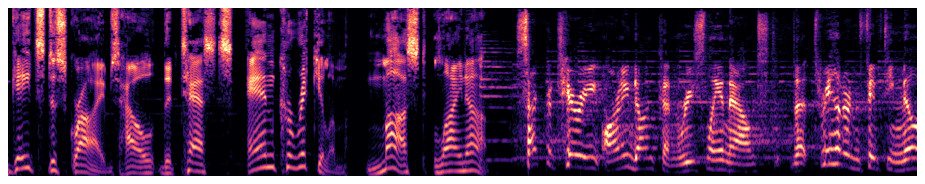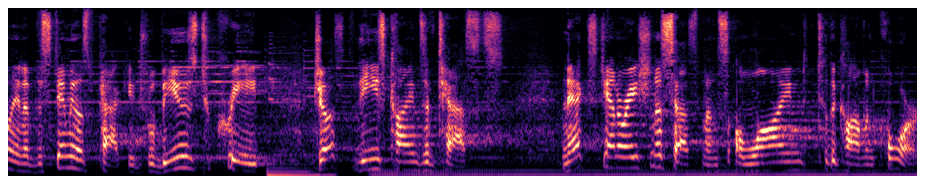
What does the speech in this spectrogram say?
Gates describes how the tests and curriculum must line up. Secretary Arne Duncan recently announced that 350 million of the stimulus package will be used to create just these kinds of tests. Next generation assessments aligned to the Common Core.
